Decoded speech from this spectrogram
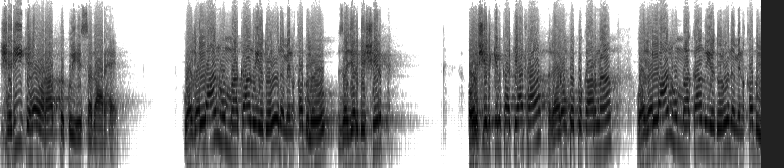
شریک ہے اور آپ کا کوئی حصہ دار ہے۔ وزلان ماکان یدعون من قبل، زجر بشرک اور شرک ان کا کیا تھا؟ غیروں کو پکارنا. وزلان ماکان یدعون من قبل.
